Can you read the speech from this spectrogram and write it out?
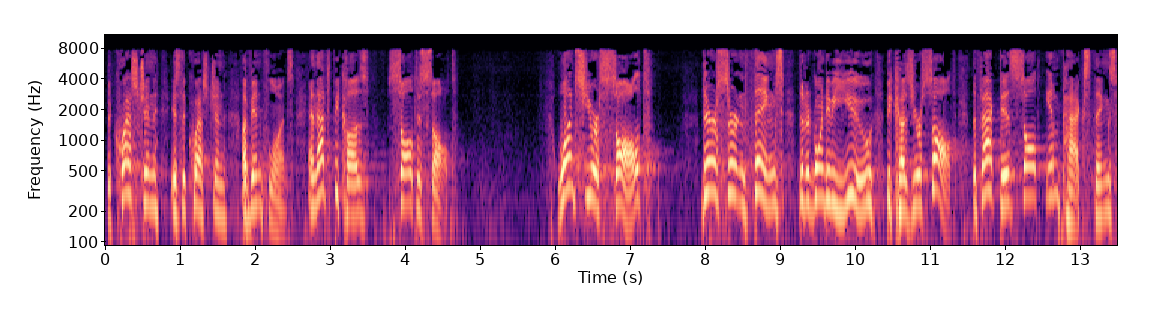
The question is the question of influence. And that's because salt is salt. Once you're salt, there are certain things that are going to be you because you're salt. The fact is, salt impacts things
